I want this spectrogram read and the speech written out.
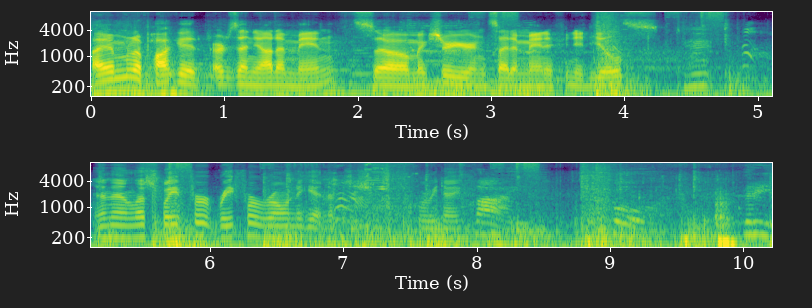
I am gonna pocket our Zenyatta main, so make sure you're inside a main if you need heals. Mhm. And then let's wait for wait for Rowan to get in a position before we die. Five, four, three,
